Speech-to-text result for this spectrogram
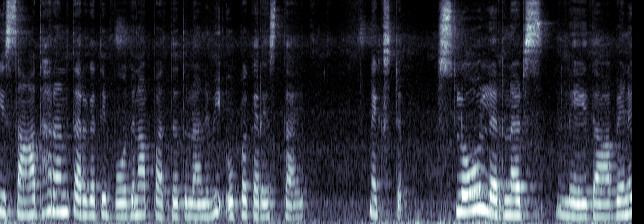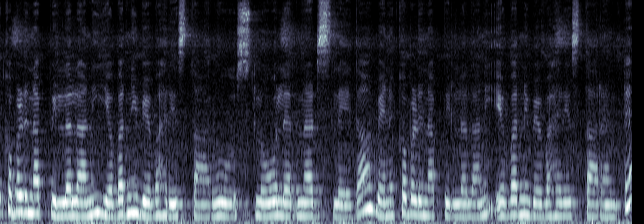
ఈ సాధారణ తరగతి బోధనా పద్ధతులు అనేవి ఉపకరిస్తాయి. నెక్స్ట్. స్లో లెర్నర్స్ లేదా వెనుకబడిన పిల్లలని ఎవరిని వ్యవహరిస్తారు? స్లో లెర్నర్స్ లేదా వెనుకబడిన పిల్లలని ఎవరిని వ్యవహరిస్తారంటే?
